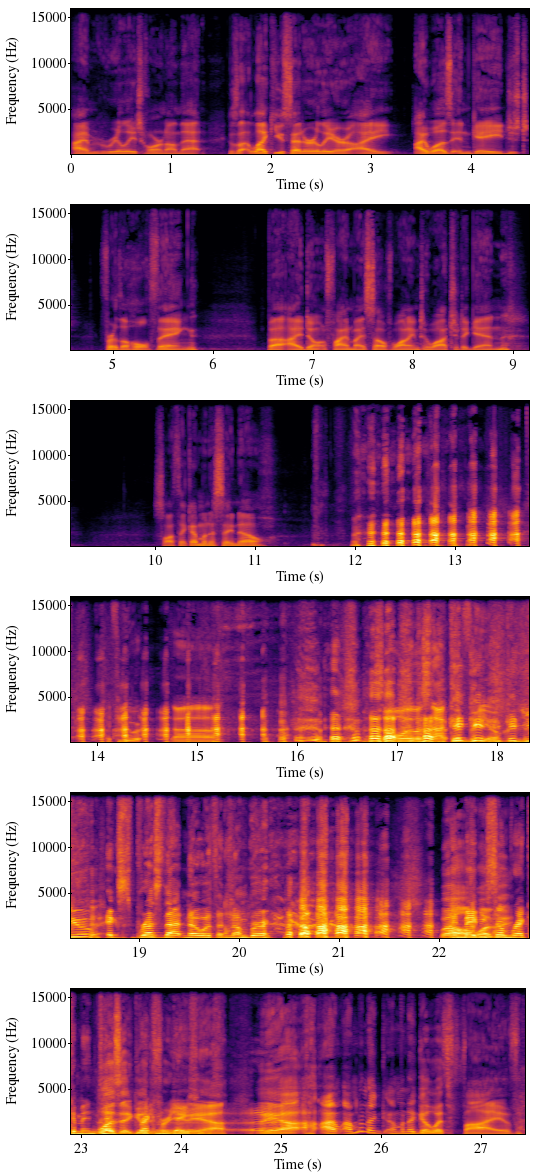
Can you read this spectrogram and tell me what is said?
I'm really torn on that because, like you said earlier, I I was engaged for the whole thing, but I don't find myself wanting to watch it again. So I think I'm gonna say no. If you were, uh, so it was not good Could, for you. could, could you express that no with a number? Well, maybe some it, recommend- Was it good for you? Yeah, yeah. I, I'm gonna I'm gonna go with five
